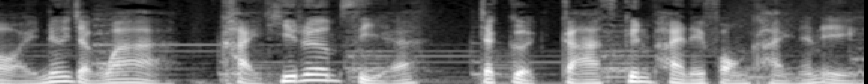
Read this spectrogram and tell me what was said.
ลอย เนื่องจากว่าไข่ที่เริ่มเสียจะเกิดก๊าซขึ้นภายในฟองไข่นั่นเอง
